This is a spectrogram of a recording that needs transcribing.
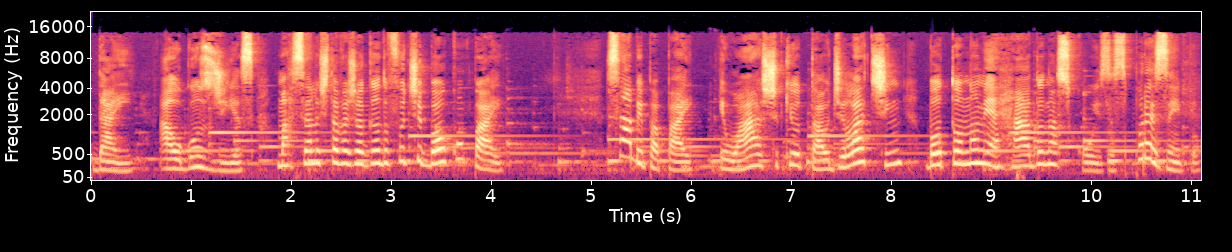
Daí, há alguns dias, Marcelo estava jogando futebol com o pai. Sabe, papai, eu acho que o tal de latim botou nome errado nas coisas. Por exemplo,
